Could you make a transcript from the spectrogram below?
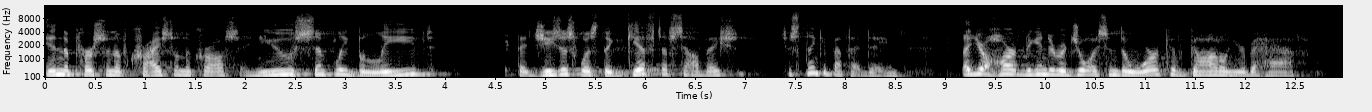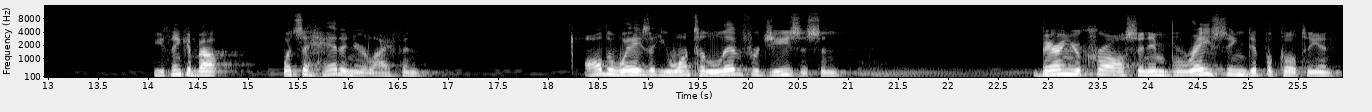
in the person of Christ on the cross, and you simply believed that Jesus was the gift of salvation? Just think about that day and let your heart begin to rejoice in the work of God on your behalf. You think about what's ahead in your life and all the ways that you want to live for Jesus and bearing your cross and embracing difficulty and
